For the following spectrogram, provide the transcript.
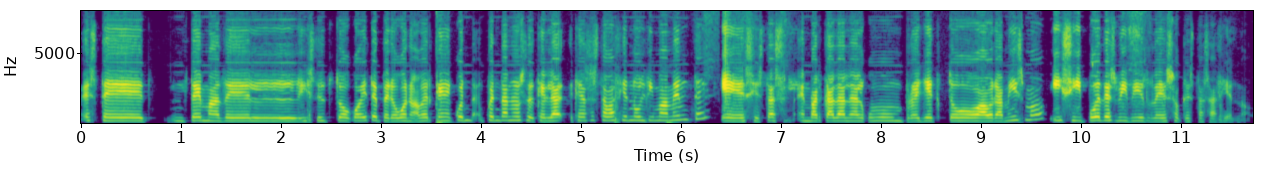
este tema del Instituto Goethe, pero bueno, a ver, ¿qué, cuéntanos de qué, has estado haciendo últimamente, eh, si estás embarcada en algún proyecto ahora mismo y si puedes vivir de eso que estás haciendo.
